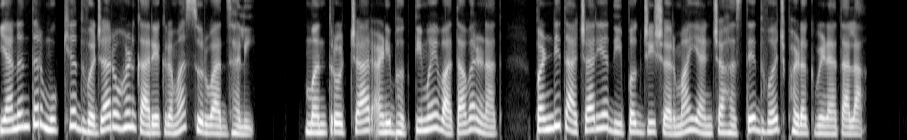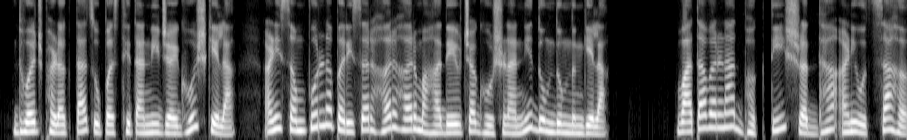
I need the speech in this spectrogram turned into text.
यानंतर मुख्य ध्वजारोहण कार्यक्रमास सुरुवात झाली. मंत्रोच्चार आणि भक्तिमय वातावरणात पंडित आचार्य दीपकजी शर्मा यांच्या हस्ते ध्वज फडकविण्यात आला. ध्वज फडकताच उपस्थितांनी जयघोष केला आणि संपूर्ण परिसर हर हर महादेवच्या घोषणांनी दुमदुमदून गेला. वातावरणात भक्ती श्रद्धा आणि उत्साह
